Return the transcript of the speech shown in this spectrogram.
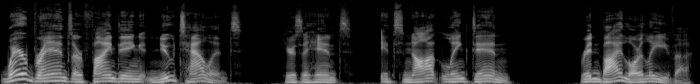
Where brands are finding new talent. Here's a hint it's not LinkedIn. Written by Laura Leiva.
